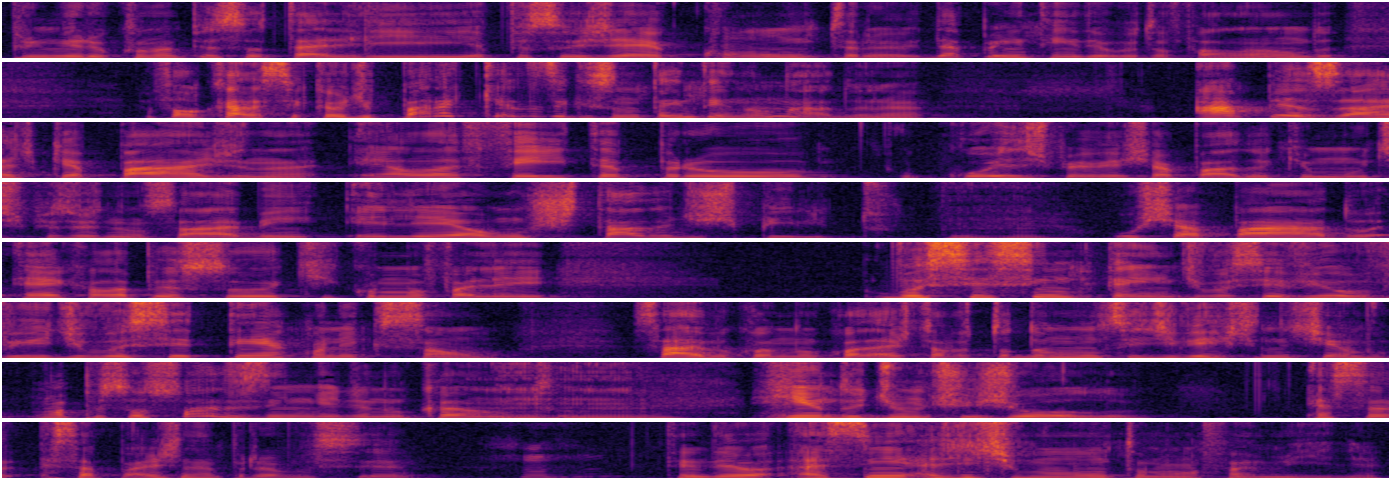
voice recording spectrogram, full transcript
primeiro, quando a pessoa tá ali e a pessoa já é contra, dá pra entender o que eu tô falando, eu falo, cara, você caiu de paraquedas aqui, você não tá entendendo nada, né? Apesar de que a página, ela é feita pro... O Coisas pra Ver Chapado, que muitas pessoas não sabem, ele é um estado de espírito. Uhum. O chapado é aquela pessoa que, como eu falei, você se entende, você vê o vídeo, você tem a conexão. Sabe, quando no colégio tava todo mundo se divertindo, tinha uma pessoa sozinha ali no canto, Uhum. rindo de um tijolo? Essa, essa página é pra você. Entendeu? Assim a gente monta uma família.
